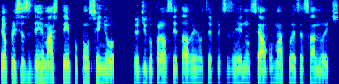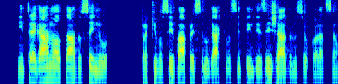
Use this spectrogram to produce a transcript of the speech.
Eu preciso ter mais tempo com o Senhor eu digo para você, talvez você precise renunciar a alguma coisa essa noite, entregar no altar do Senhor, para que você vá para esse lugar que você tem desejado no seu coração.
